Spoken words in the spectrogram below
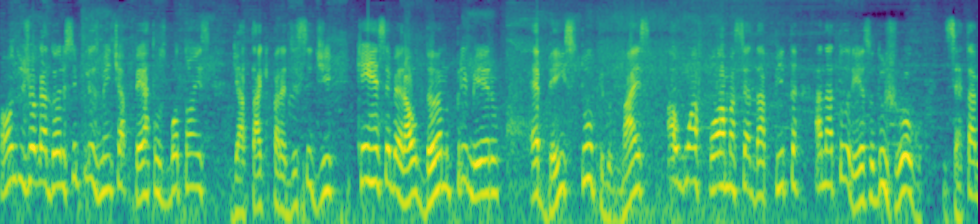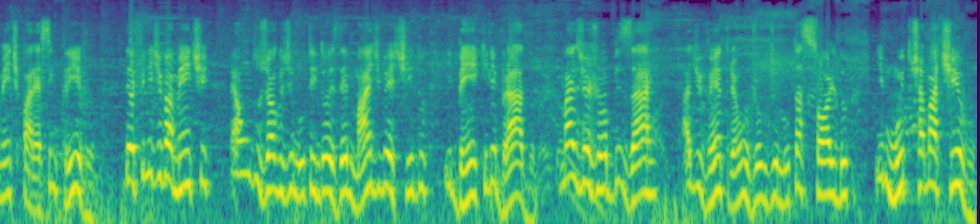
onde os jogadores simplesmente apertam os botões de ataque para decidir quem receberá o dano primeiro. É bem estúpido, mas alguma forma se adapta à natureza do jogo e certamente parece incrível. Definitivamente é um dos jogos de luta em 2D mais divertido e bem equilibrado, mas Jojo Bizarre Adventure é um jogo de luta sólido e muito chamativo,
